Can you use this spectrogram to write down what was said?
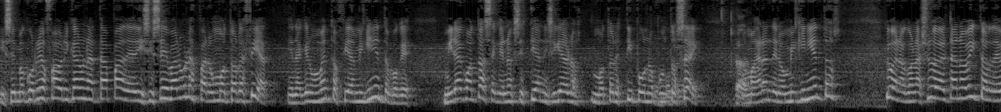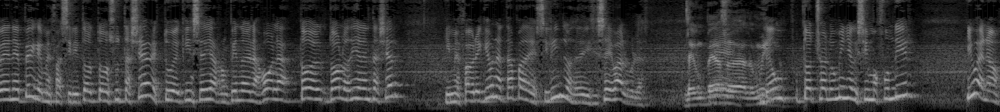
Y se me ocurrió fabricar una tapa de 16 válvulas para un motor de Fiat. En aquel momento Fiat 1500, porque mirá cuánto hace que no existían ni siquiera los motores tipo 1.6. Claro. Lo más grande era un 1500. Y bueno, con la ayuda del Tano Víctor de BNP, que me facilitó todo su taller, estuve 15 días rompiéndole las bolas todo- todos los días en el taller y me fabriqué una tapa de cilindros de 16 válvulas. De un pedazo Eh, de aluminio. De un tocho de aluminio que hicimos fundir. Y bueno,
